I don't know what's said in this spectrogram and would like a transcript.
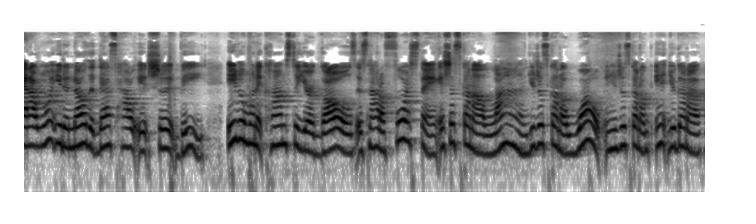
And I want you to know that that's how it should be even when it comes to your goals, it's not a force thing. It's just to align. You're just to walk and you're just to, you're to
